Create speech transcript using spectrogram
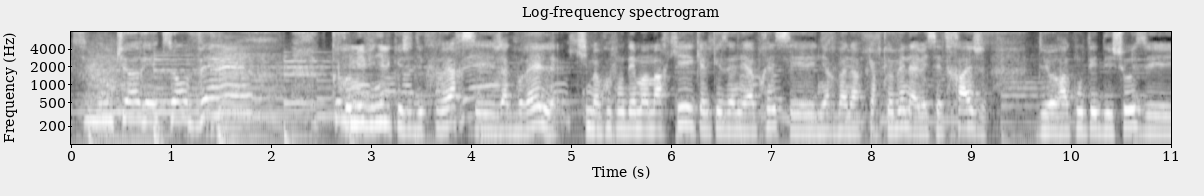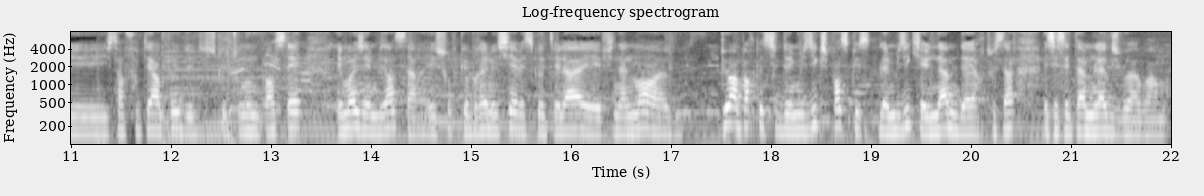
Si mon cœur est en verre. Premier vinyle que j'ai découvert, c'est Jacques Brel, qui m'a profondément marqué. Et quelques années après, c'est Nirvana. Kurt Cobain avait cette rage de raconter des choses et il s'en foutait un peu de tout ce que tout le monde pensait. Et moi j'aime bien ça. Et je trouve que Brel aussi avait ce côté-là et finalement, euh, peu importe le style de musique, je pense que la musique, il y a une âme derrière tout ça et c'est cette âme-là que je veux avoir moi.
